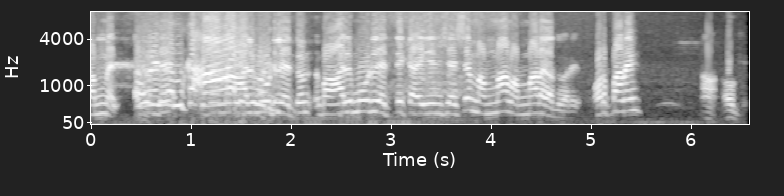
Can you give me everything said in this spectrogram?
ചമ്മൽ. അതുകൊണ്ട് ആലുമൂടിലെത്തും അപ്പൊ ആലുമൂടിൽ എത്തിക്കഴിഞ്ഞതിന് ശേഷം മമ്മ മമ്മയുടെ കഥ പറയും. ഉറപ്പാണേ? ആ ഓക്കെ.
